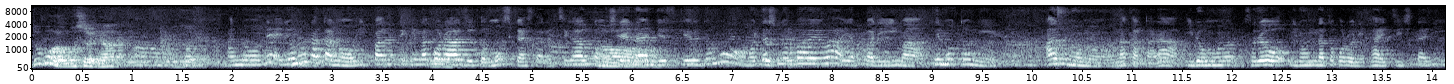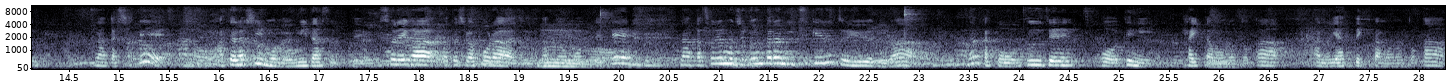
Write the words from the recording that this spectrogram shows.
どこが面白いなっていうあのね、世の中の一般的なコラージュともしかしたら違うかもしれないんですけれども私の場合はやっぱり今手元にあるものの中から色物それをいろんなところに配置したりなんかしてあの新しいものを生み出すっていうそれが私はコラージュだと思っててなんかそれも自分から見つけるというよりはなんかこう偶然こう手に入ったものとかあのやってきたものとか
